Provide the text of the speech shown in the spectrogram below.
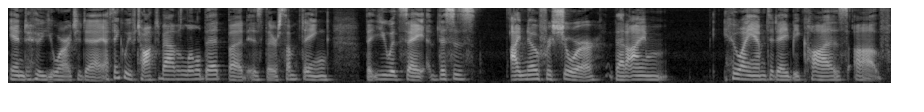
into who you are today? I think we've talked about it a little bit, but is there something that you would say, this is, I know for sure that I'm who I am today because of?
